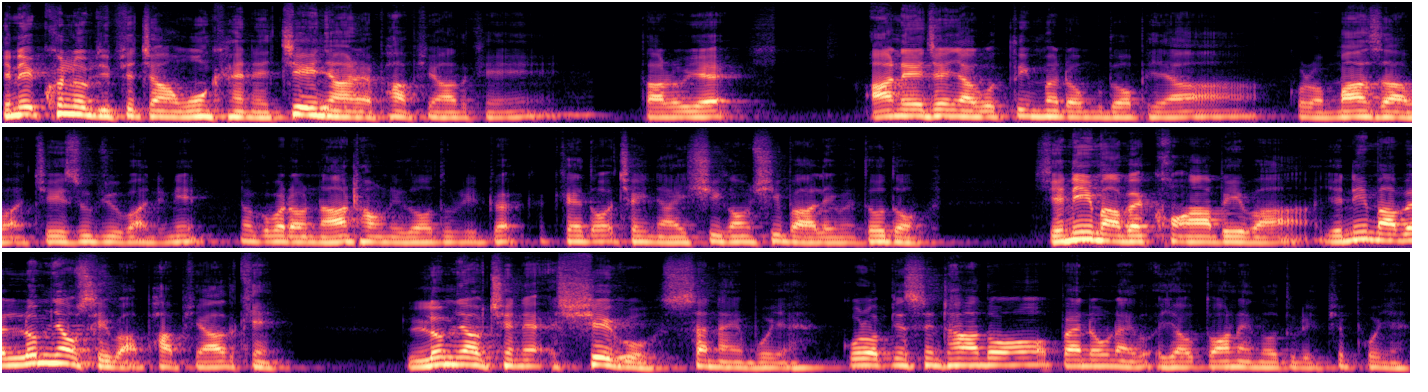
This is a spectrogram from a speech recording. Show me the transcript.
ယနေ့ခွင့်လွှတ်ပြီးဖြစ်ကြောင်းဝန်ခံတဲ့ကြေညာတဲ့ဖဖျားသခင်ဒါတို့ရဲ့ အာနေခြင်းရာကိုသိမှတ်တော်မူသောဖခင်ကိုရောမဆာပါယေရှုပြုပါဒီနေ့နှုတ်ကပတ်တော်နားထောင်နေသောသူတွေအတွက်ခက်ခဲသောအချိန်တိုင်းရှိကောင်းရှိပါလိမ့်မယ်သို့တော့ယနေ့မှာပဲခွန်အားပေးပါယနေ့မှာပဲလွတ်မြောက်စေပါဖဖျားသခင်လွတ်မြောက်ခြင်းနဲ့အရှိကိုဆက်နိုင်ဖို့ရန်ကိုရောပြင်ဆင်ထားသောပန်းတုံးနိုင်သောအရောက်သွားနိုင်သောသူတွေဖြစ်ဖို့ရန်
